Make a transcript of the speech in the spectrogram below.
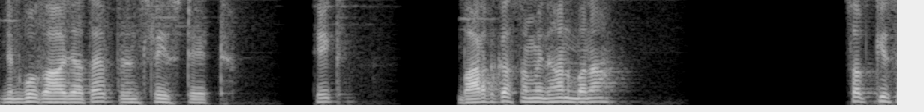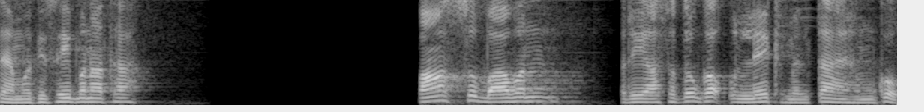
जिनको कहा जाता है प्रिंसली स्टेट ठीक? भारत का संविधान बना। सबकी सहमति से ही बना था। पाँच सौ बावन रियासतों का उल्लेख मिलता है हमको।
